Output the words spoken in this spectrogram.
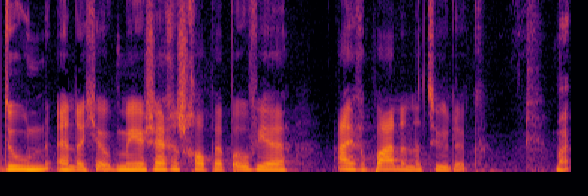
doen. En dat je ook meer zeggenschap hebt over je eigen paarden natuurlijk. Maar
